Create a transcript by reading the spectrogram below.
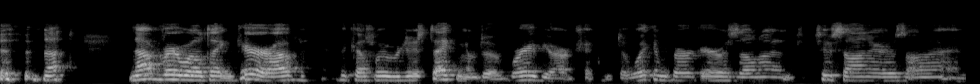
not not very well taken care of because we were just taking them to a graveyard, to Wickenburg, Arizona, and Tucson, Arizona, and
